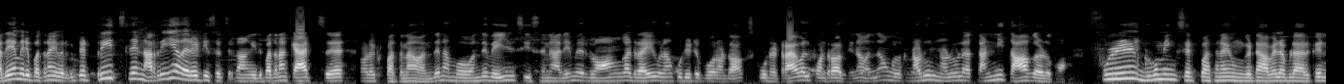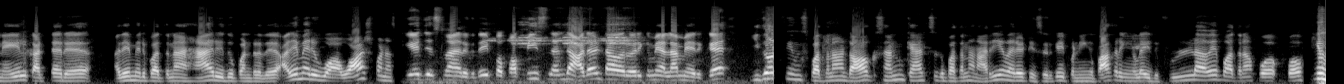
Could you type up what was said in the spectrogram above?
அதே மாதிரி இவர்கிட்ட ட்ரீட்ஸ்லேயே நிறைய வெரைட்டிஸ் வச்சிருக்காங்க. இது பார்த்தோன்னா கேட்ஸ் ப்ராடக்ட் பார்த்தோன்னா வந்து நம்ம வந்து வெயில் சீசன் அதே மாதிரி லாங்காக டிரைவ்லாம் கூட்டிட்டு போகிறோம் டாக்ஸ் கூட டிராவல் பண்ணுறோம் அப்படின்னா வந்து அவங்களுக்கு நடுவில் நடுவில் தண்ணி தாக எடுக்கும். ஃபுல் க்ரூமிங் செட் பார்த்தோன்னா உங்ககிட்ட அவைலபிளாக இருக்குது நெயில் கட்டரு அதே மாதிரி பார்த்தோன்னா ஹேர் இது பண்ணுறது அதே மாதிரி வாஷ் பண்ண கேஜஸ்லாம் இருக்குது. இப்போ பப்பீஸ்லேருந்து அடல்ட் ஆவர் வரைக்குமே எல்லாமே இருக்குது இதோட ஃபியூம்ஸ் பார்த்தோன்னா டாக்ஸ் அண்ட் கேட்ஸுக்கு பார்த்தோன்னா நிறைய வெரைட்டிஸ் இருக்கு. இப்போ நீங்க பாக்குறீங்களா இது ஃபுல்லாவே பார்த்தோன்னா you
